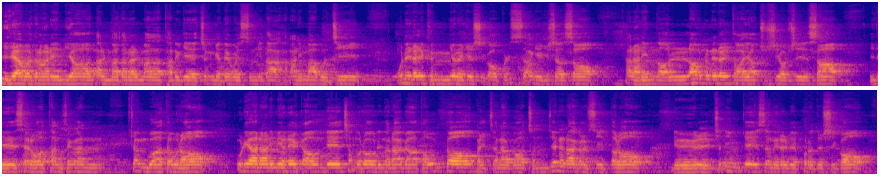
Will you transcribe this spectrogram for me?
이제 아버지 하나님이여 날마다 날마다 다르게 전개되고 있습니다. 하나님 아버지 우리를 긍휼히 계시고 불쌍히 여기셔서 하나님 놀라운 은혜를 더하여 주시옵시사 이제 새로 탄생한 정부와 더불어 우리 하나님의 은혜 가운데 참으로 우리나라가 더욱더 발전하고 전진해 나갈 수 있도록 늘 주님께서 은혜를 베풀어 주시고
